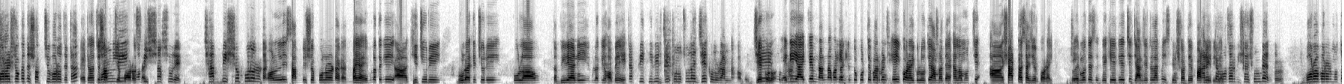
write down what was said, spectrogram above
করার জগতে সবচেয়ে বড় যেটা এটা হচ্ছে সবচেয়ে বড় সাইজ অবিশ্বাস্য রেট ছাব্বিশশো পনেরো টাকা। অনলি ছাব্বিশশো পনেরো টাকা। ভাইয়া এগুলোতে কি খিচুড়ি ভুনা খিচুড়ি পোলাও তা বিরিয়ানি এগুলো কি হবে? এটা পৃথিবীর যে কোনো চুলায় যে কোনো রান্না হবে যে কোনো এনি। আইটেম রান্না বান্না কিন্তু করতে পারবেন। এই কড়াইগুলোতে আমরা দেখালাম হচ্ছে ষাটটা সাইজের কড়াই। তো এর মধ্যে দেখিয়ে দিয়েছি যার যেটা লাগবে স্ক্রিনশট দিয়ে পাঠিয়ে দিবেন। মজার বিষয় শুনবেন। বরাবরের মতো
